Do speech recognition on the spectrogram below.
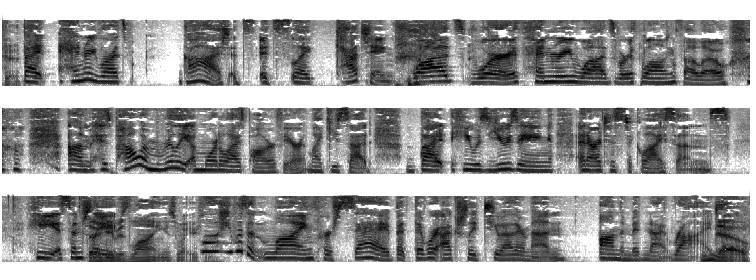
good. But Henry Wadsworth, gosh, it's it's like catching Wadsworth, Henry Wadsworth Longfellow. um, his poem really immortalized Paul Revere, like you said, but he was using an artistic license. He essentially. So he was lying, is what you're saying. well, he wasn't lying per se, but there were actually two other men on the midnight ride. No.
